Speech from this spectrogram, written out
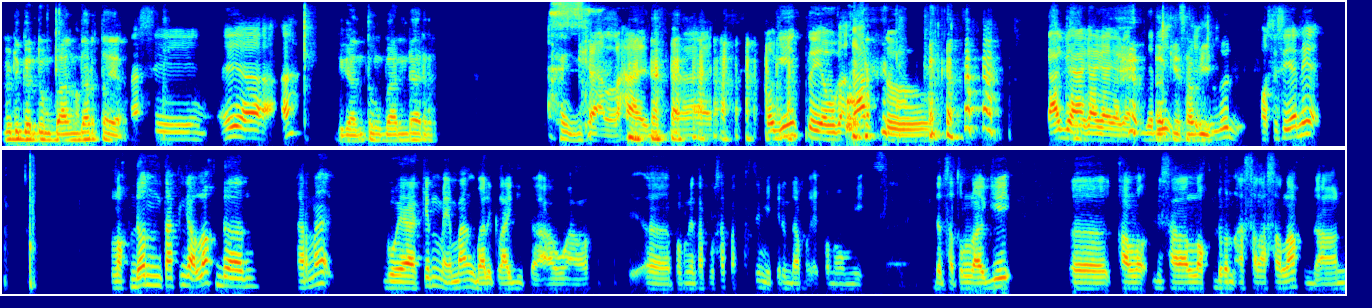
Lu digantung bandar tuh ya? asing. Iya, ah Digantung bandar. enggak lah. Kok gitu ya buka kartu? Kagak, kagak, kagak. Jadi Sabi. lu posisinya nih lockdown tapi nggak lockdown karena gue yakin memang balik lagi ke awal eh, pemerintah pusat pasti mikirin dampak ekonomi dan satu lagi eh, kalau misalnya lockdown asal-asal lockdown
